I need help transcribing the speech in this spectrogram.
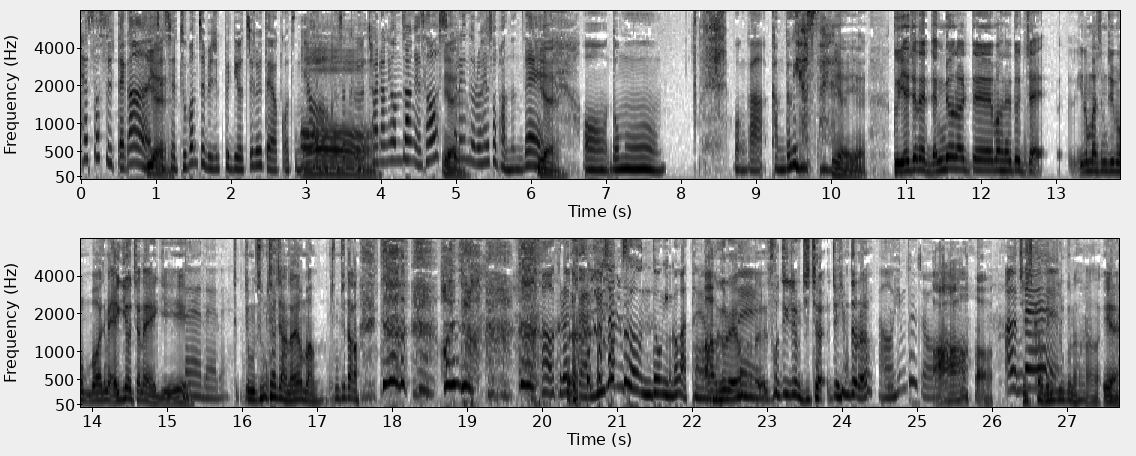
했었을 때가 예. 이제 제 두 번째 뮤직비디오 찍을 때였거든요. 어. 그래서 그 촬영 현장에서 스크린으로 해서 봤는데 예. 어 너무 뭔가 감동이었어요. 예, 예. 그 예전에 냉면 할 때만 해도 진짜 이런 말씀 드리면 뭐 하지만 애기였잖아요, 애기. 네네네. 좀 숨차지 않아요? 막 춤추다가, 아, 힘들어. 아 그러니까요. 유산소 운동인 것 같아요. 아, 그래요? 네. 어, 솔직히 좀 지쳐, 좀 힘들어요? 아 힘들죠. 아, 아, 근데- 제시카도 힘들구나. 예.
